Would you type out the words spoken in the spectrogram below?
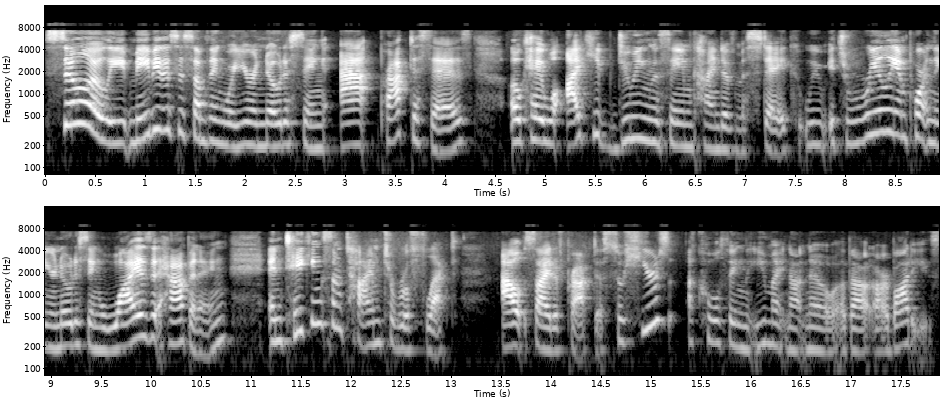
similarly, maybe this is something where you're noticing at practices, okay, well, I keep doing the same kind of mistake. We, it's really important that you're noticing why is it happening and taking some time to reflect outside of practice. So here's a cool thing that you might not know about our bodies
